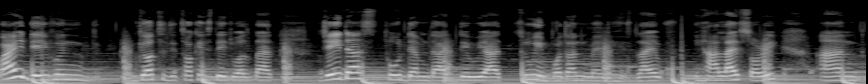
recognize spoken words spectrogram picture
why they even got to the talking stage was that Jada told them that they were two important men in his life, in her life, sorry, and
